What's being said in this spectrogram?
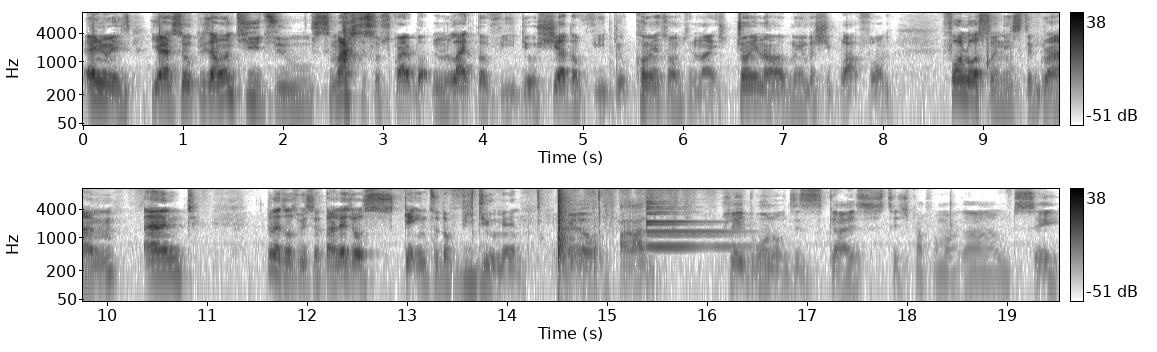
Anyways, yeah. So please, I want you to smash the subscribe button, like the video, share the video, comment something nice, join our membership platform, follow us on Instagram, and don't let us waste your time. Let's just get into the video, man. kind of, I had played one of these guys' stage performance, and I would say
